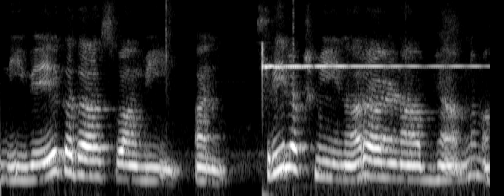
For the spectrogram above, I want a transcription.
నీవే కదా స్వామి అని. శ్రీలక్ష్మీ నారాయణాభ్యాం నమ.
